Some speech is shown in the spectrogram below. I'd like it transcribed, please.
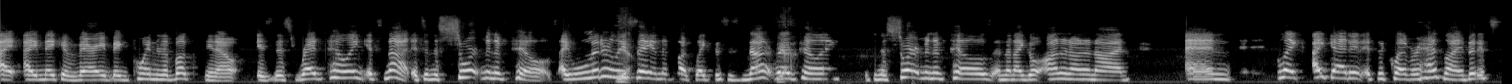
I, I, make a very big point in the book. You know, is this red pilling? It's not. It's an assortment of pills. I literally yeah. say in the book, like, this is not red yeah. pilling. It's an assortment of pills, and then I go on and on and on. And like, I get it; it's a clever headline, but it's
